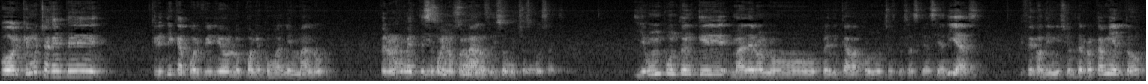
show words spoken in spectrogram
Porque mucha gente critica a Porfirio, lo pone como alguien malo, pero realmente ese güey no fue malo, hizo muchas Sí. cosas. Y llegó un punto en que Madero no predicaba con muchas cosas que hacía Díaz, y fue cuando inició el derrocamiento.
